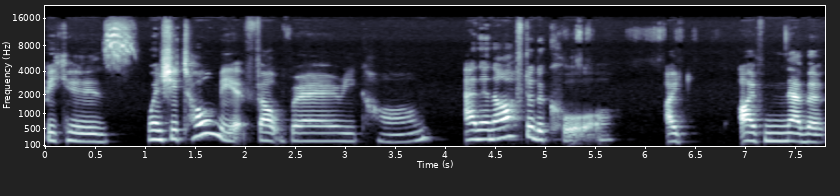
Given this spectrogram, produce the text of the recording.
because when she told me, it felt very calm. And then after the call, I, I've never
